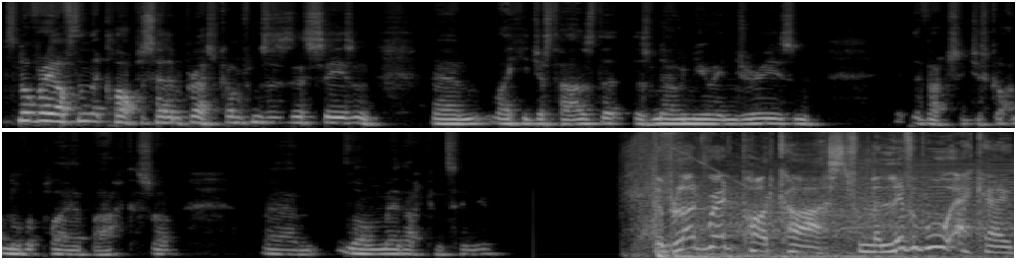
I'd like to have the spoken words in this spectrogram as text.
it's not very often that Klopp has said in press conferences this season, um, like he just has, that there's no new injuries and they've actually just got another player back. So um, long may that continue. The Blood Red Podcast from the Liverpool Echo.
